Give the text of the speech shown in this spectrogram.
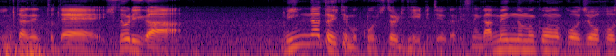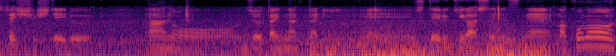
インターネットで1人がみんなといてもこう1人でいるというかですね画面の向こうのこう情報摂取しているあの状態になったり、えー、している気がしてですね、まあ、この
